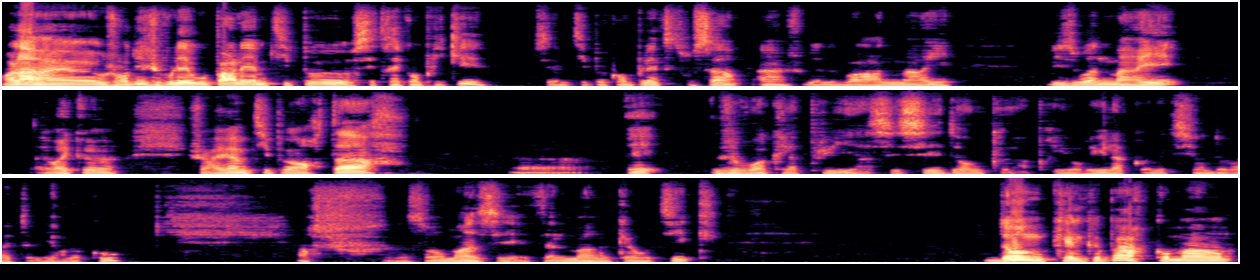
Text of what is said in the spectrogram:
Voilà, euh, aujourd'hui, je voulais vous parler un petit peu, c'est très compliqué, c'est un petit peu complexe tout ça. Ah, je viens de voir Anne-Marie. Bisous Anne-Marie. C'est vrai que je suis arrivé un petit peu en retard. et je vois que la pluie a cessé, donc a priori la connexion devrait tenir le coup. En ce moment, c'est tellement chaotique. Donc, quelque part, comment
